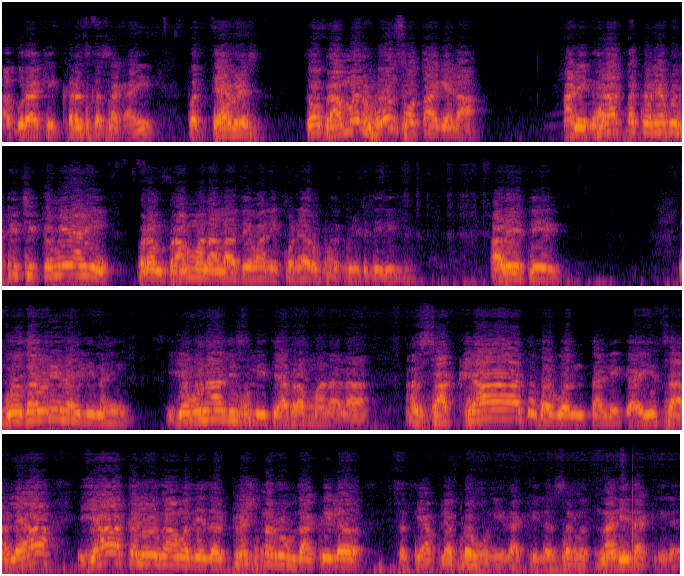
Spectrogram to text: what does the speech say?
हा गुराखी खरंच कसा काय पण त्यावेळेस तो ब्राह्मण होऊन स्वतः गेला. आणि घरात तर कोण्या गोष्टीची कमी नाही परम ब्राह्मणाला देवाने कोण्या रूपात भेट दिली. अरे ते गोदावरी राहिली नाही यमुना दिसली त्या ब्राह्मणाला. आणि साक्षात भगवंतांनी गायी चारल्या. या कलियुगामध्ये जर कृष्ण रूप दाखविलं तर ते आपल्या प्रभूंनी दाखविलं सर्वज्ञानी दाखविलं.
